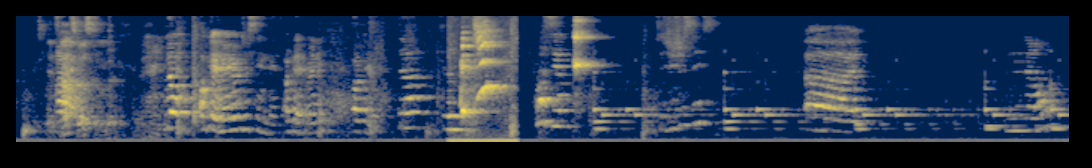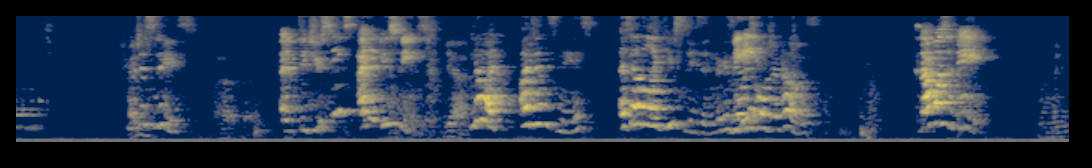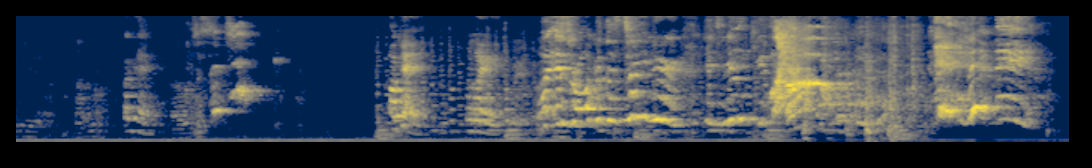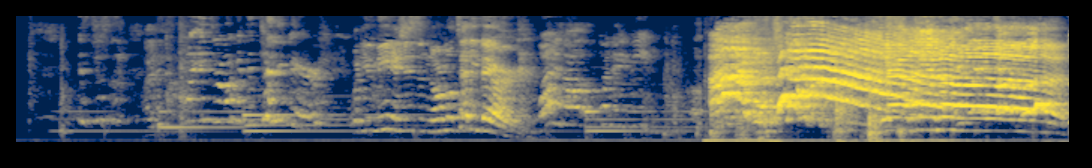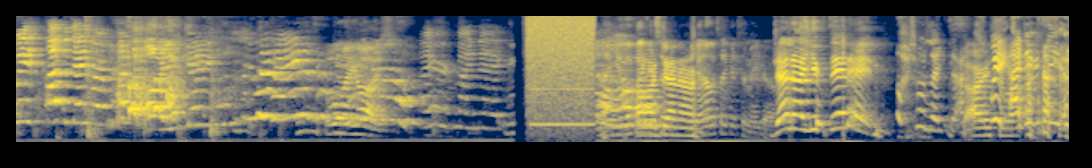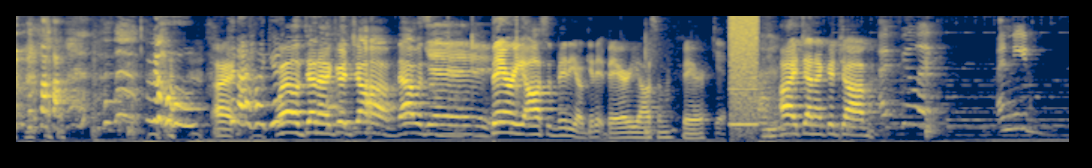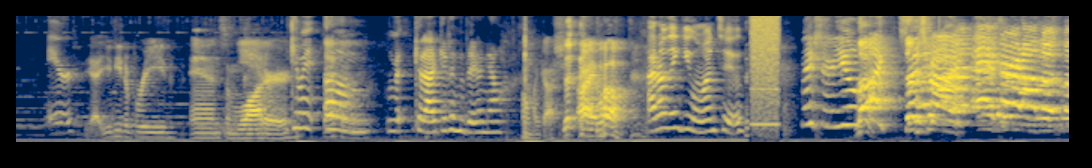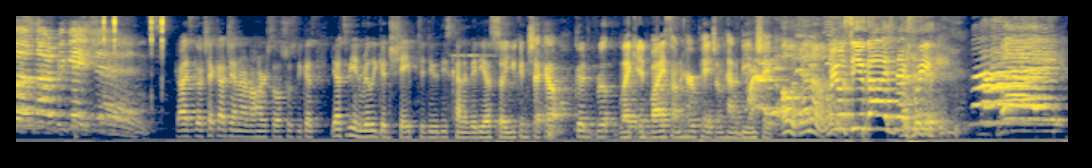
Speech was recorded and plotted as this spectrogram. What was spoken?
Normal teddy. What is all? What do you mean? Ah! Yeah, Wait, clap the teddy bear. Oh, are you kidding? Oh my gosh. I hurt my neck. Jenna, you look like Oh, a Jenna. Jenna looks like a tomato. Jenna, you did it! I don't like that. Sorry, Wait, Simone. I didn't see you. no. All right. Can I hug it? Well, Jenna, good job. That was a very awesome video. Get it? Very awesome. Bear. Yeah. All right, Jenna, good job. I feel like I need air. Yeah, you need to breathe and some water. Can we, um, can I get in the bear now? Oh my gosh. All right, well. I don't think you want to. Make sure you Like, subscribe, and turn on those post notifications. and Guys, go check out Jenna on all her socials because you have to be in really good shape to do these kind of videos. So you can check out good like advice on her page on how to be in shape. Oh, Jenna. We will see you guys next week. Bye.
